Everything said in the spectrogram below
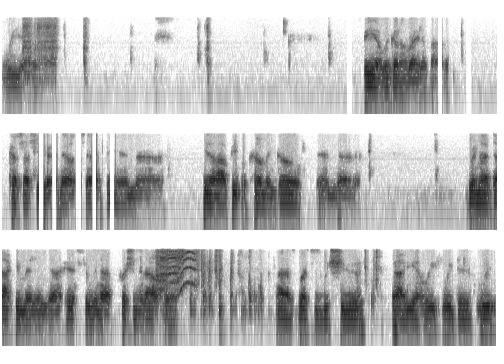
we uh, yeah, we're gonna write about it because I see right now it's not being, uh, you know, how people come and go, and uh, we're not documenting our history. We're not pushing it out there uh, as much as we should. Uh, yeah, we we do. We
